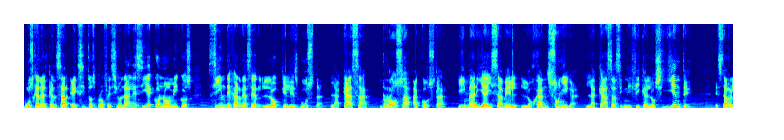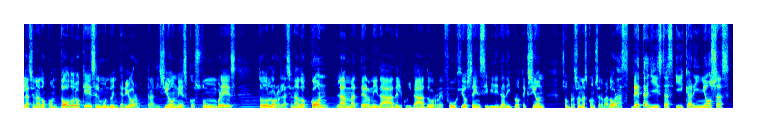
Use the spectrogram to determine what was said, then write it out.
Buscan alcanzar éxitos profesionales y económicos sin dejar de hacer lo que les gusta. La casa, Rosa Acosta y María Isabel Loján Zúñiga. La casa significa lo siguiente. Está relacionado con todo lo que es el mundo interior, tradiciones, costumbres, todo lo relacionado con la maternidad, el cuidado, refugio, sensibilidad y protección. Son personas conservadoras, detallistas y cariñosas,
